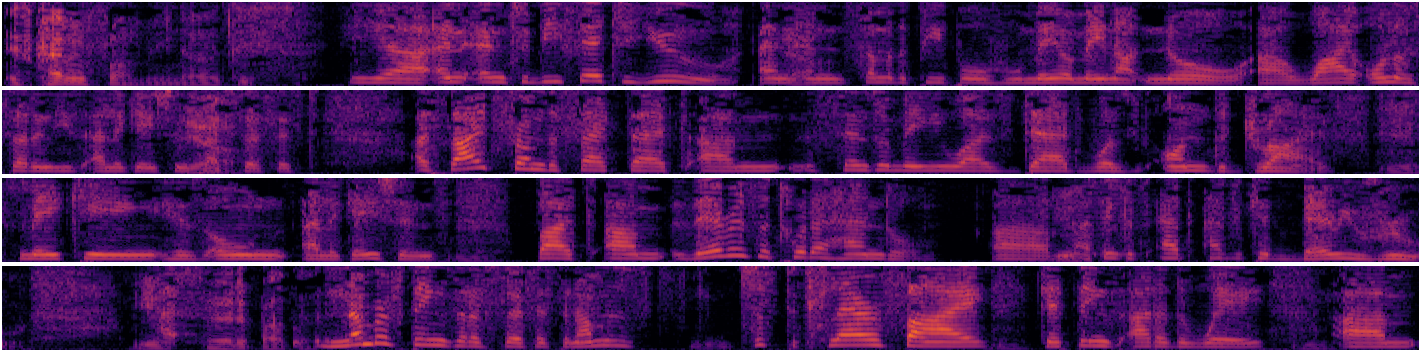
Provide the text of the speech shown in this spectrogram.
is coming from. You know, this Yeah, and, and to be fair to you and, Yeah. and some of the people who may or may not know uh, why all of a sudden these allegations have surfaced, aside from the fact that um, Senzo Meyiwa's dad was on the drive Yes. Mm. making his own allegations, but um, there is a Twitter handle. Um, I think it's at Advocate Barry Roux. Yes, heard about a number of things that have surfaced, and I'm just, just to clarify, get things out of the way. Um,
